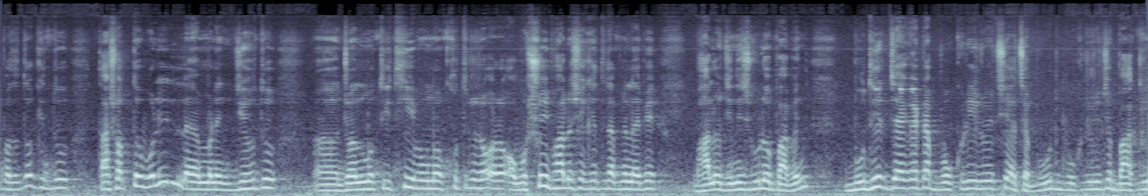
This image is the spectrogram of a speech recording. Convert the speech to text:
আপাতত, কিন্তু তা সত্ত্বেও বলি মানে যেহেতু জন্মতিথি এবং নক্ষত্রের অবশ্যই ভালো, সেক্ষেত্রে আপনার লাইফে ভালো জিনিসগুলো পাবেন। বুধের জায়গাটা বকরি রয়েছে আচ্ছা বুধ বকরি রয়েছে, বাকি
